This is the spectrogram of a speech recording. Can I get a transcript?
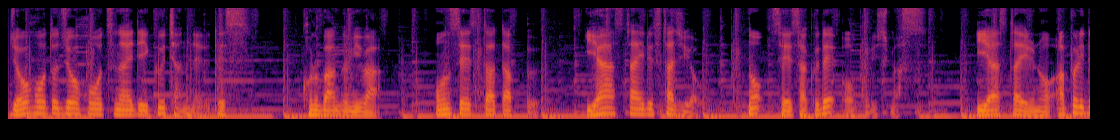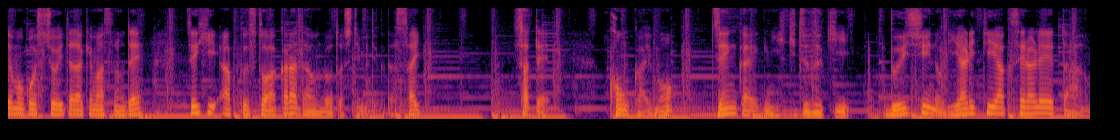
情報と情報をつないでいくチャンネルです。この番組は音声スタートアップイヤースタイルスタジオの制作でお送りします。イヤースタイルのアプリでもご視聴いただけますのでぜひ App Store からダウンロードしてみてください。さて今回も前回に引き続き VC のリアリティアクセラレーターの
